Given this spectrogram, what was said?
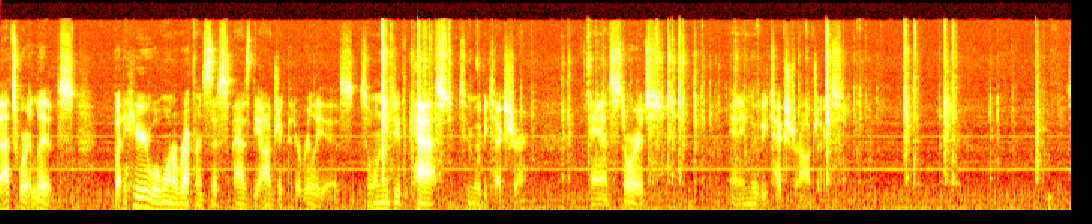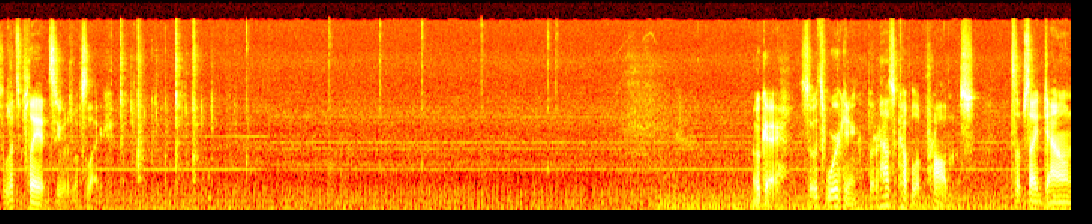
that's where it lives. But here we'll want to reference this as the object that it really is. So we'll need to do the cast to movie texture and store it in a movie texture object. So let's play it and see what it looks like Okay, so it's working, but it has a couple of problems. It's upside down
